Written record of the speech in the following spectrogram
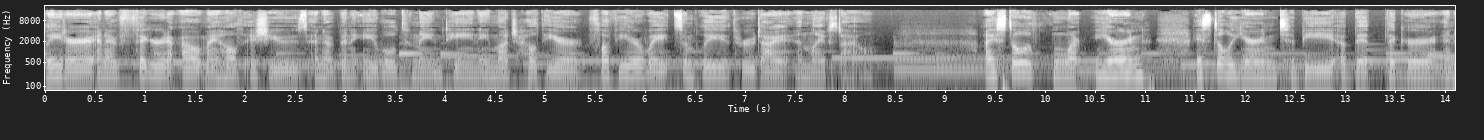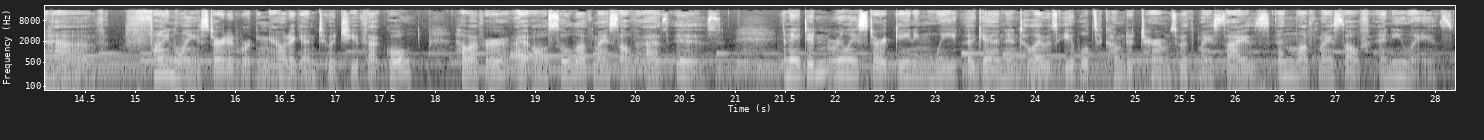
later, and I've figured out my health issues and have been able to maintain a much healthier, fluffier weight simply through diet and lifestyle. I still yearn, I still yearn to be a bit thicker and have finally started working out again to achieve that goal. However, I also love myself as is. And I didn't really start gaining weight again until I was able to come to terms with my size and love myself anyways.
